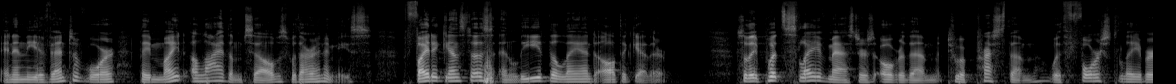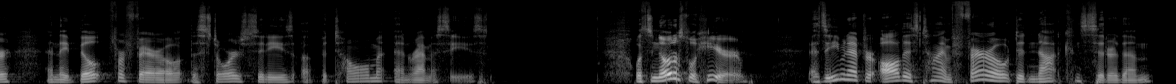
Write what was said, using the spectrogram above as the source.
and in the event of war, they might ally themselves with our enemies, fight against us, and leave the land altogether. So they put slave masters over them to oppress them with forced labor, and they built for Pharaoh the storage cities of Pithom and Ramesses. What's noticeable here is that even after all this time, Pharaoh did not consider them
